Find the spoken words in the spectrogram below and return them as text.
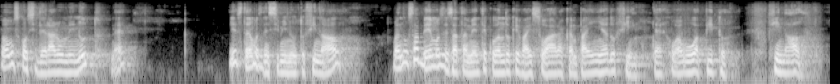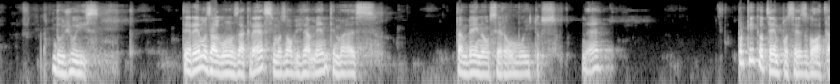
vamos considerar um minuto, né? E estamos nesse minuto final, mas não sabemos exatamente quando que vai soar a campainha do fim, né? o, o apito final do juiz. Teremos alguns acréscimos, obviamente, mas também não serão muitos, né? Por que, que o tempo se esgota?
